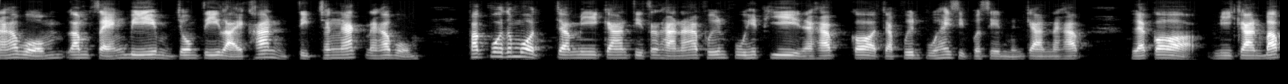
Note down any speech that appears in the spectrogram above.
นะครับผมลำแสงบีม โจมตีหลายขั้น ติดชะงักนะครับผมพักพวกทั้งหมดจะมีการติดสถานะฟื้นฟู HP นะครับ ก็จะฟื้นฟูให้ 10%เหมือนกันนะครับ แล้วก็มีการบัฟ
